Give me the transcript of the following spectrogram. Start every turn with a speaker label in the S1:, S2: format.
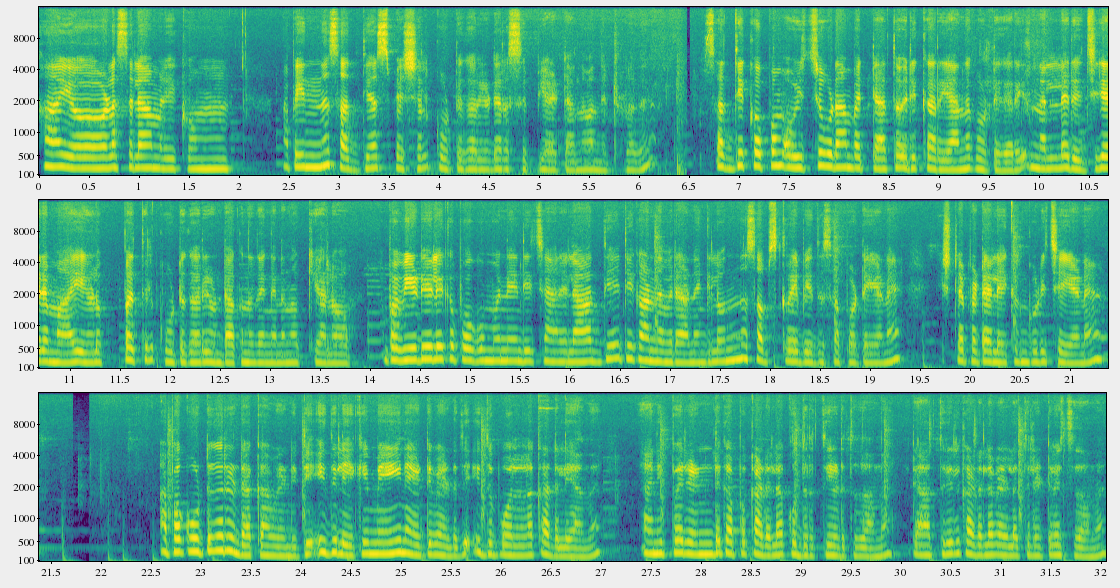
S1: Hi all അസ്സലാം വലൈക്കും അപ്പോൾ ഇന്ന് സദ്യ സ്പെഷ്യൽ കൂട്ടുകറിയുടെ റെസിപ്പി ആയിട്ടാണ് വന്നിട്ടുള്ളത്. സദ്യക്കൊപ്പം ഒഴിച്ചുകൂടാൻ പറ്റാത്ത ഒരു കറിയാണ് കൂട്ടുകറി. നല്ല രുചികരമായി എളുപ്പത്തിൽ കൂട്ടുകറി ഉണ്ടാക്കുന്നത് എങ്ങനെ നോക്കിയാലോ? അപ്പോൾ വീഡിയോയിലേക്ക് പോകും മുന്നേ എന്റെ ചാനൽ ആദ്യമായിട്ട് കാണുന്നവരാണെങ്കിൽ ഒന്ന് സബ്സ്ക്രൈബ് ചെയ്ത് സപ്പോർട്ട് ചെയ്യണേ. ഇഷ്ടപ്പെട്ട ലൈക്കും കൂടി ചെയ്യണേ. അപ്പോൾ കൂട്ടുകറി ഉണ്ടാക്കാൻ വേണ്ടിയിട്ട് ഇതിലേക്ക് മെയിനായിട്ട് വേണ്ടത് ഇതുപോലുള്ള കടലയാണ്. ഞാനിപ്പോൾ രണ്ട് കപ്പ് കടല കുതിർത്തിയെടുത്തതാണ്. രാത്രിയിൽ കടല വെള്ളത്തിലിട്ട് വെച്ചതാണ്.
